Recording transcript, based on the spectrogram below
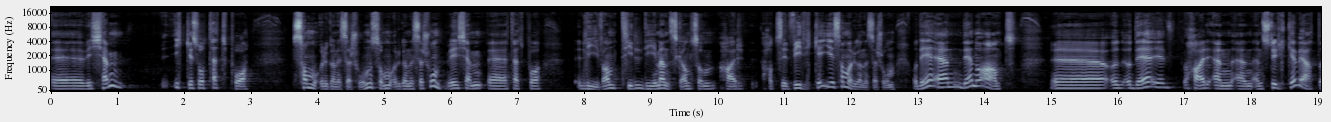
eh, vi kommer ikke så tett på samorganisasjonen som organisasjon. Vi kommer eh, tett på livene til de menneskene som har hatt sitt virke i samorganisasjonen. Og det er, det er noe annet. Eh, og det har en, en, en, styrke ved at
